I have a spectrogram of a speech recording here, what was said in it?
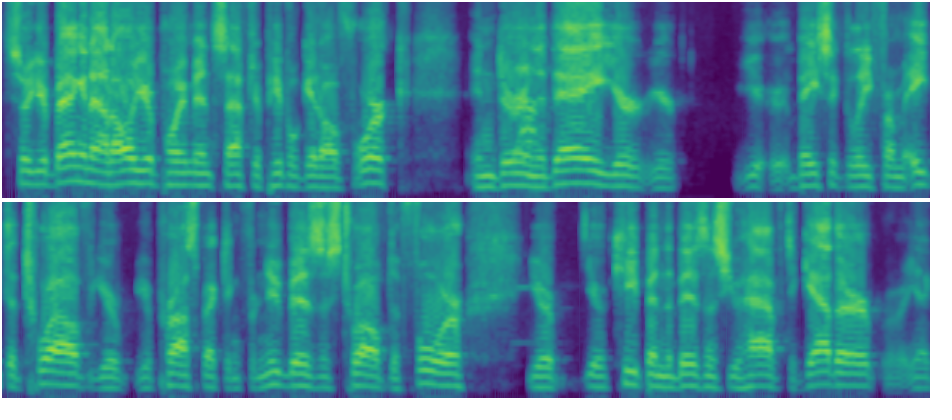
So you're banging out all your appointments after people get off work, and during yeah. the day you're you're you're basically from 8 to 12 you're you're prospecting for new business 12 to 4 you're you're keeping the business you have together you know,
